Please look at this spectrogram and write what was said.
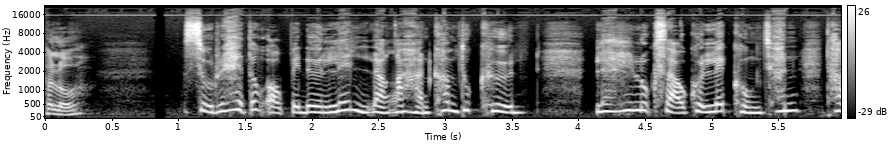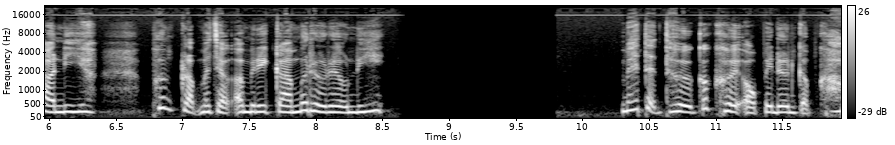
ฮัลโหล สุเรศต้องออกไปเดินเล่นหลังอาหารค่ำทุกคืน และลูกสาวคนเล็กของฉันทาเนีย เพิ่งกลับมาจากอเมริกาเมื่อเร็วๆนี้ แม้แต่เธอก็เคยออกไปเดินกับเขา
